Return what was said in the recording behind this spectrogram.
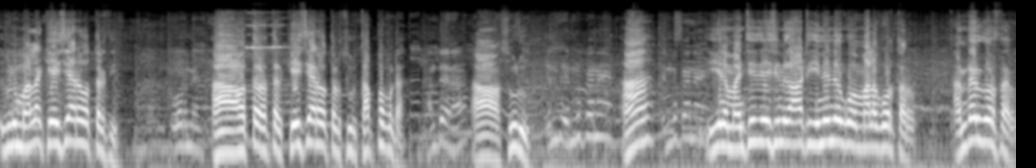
ఇప్పుడు మళ్ళీ కేసీఆర్ ఎవరిని వస్తాడు వస్తాడు. కేసీఆర్ వస్తాడు చూడు తప్పకుండా. చూడు. ఈయన మంచిగా చేసిండు కాబట్టి ఈయననే మళ్ళీ కొడతారు. అందరు కొడతారు.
